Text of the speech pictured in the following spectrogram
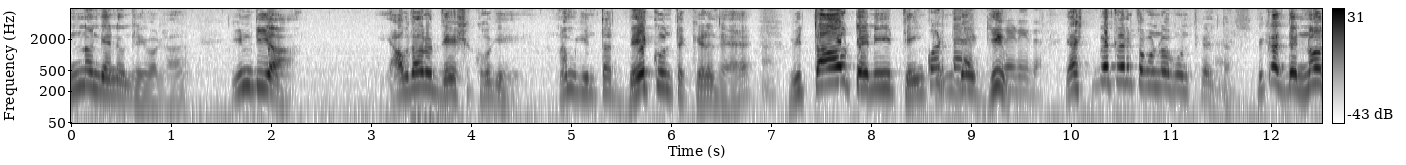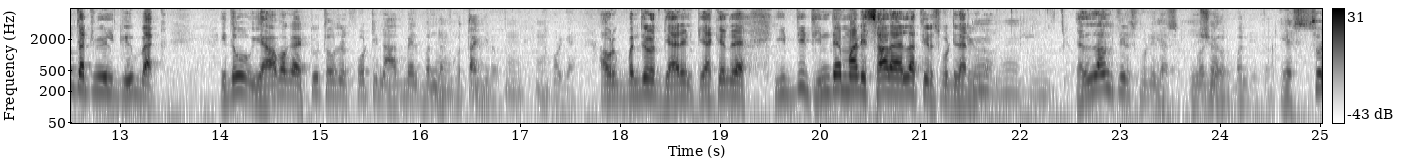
ಇನ್ನೊಂದೇನು ಅಂದರೆ ಇವಾಗ ಇಂಡಿಯಾ ಯಾವ್ದಾದ್ರು ದೇಶಕ್ಕೆ ಹೋಗಿ ನಮ್ಗಿಂತ ಬೇಕು ಅಂತ ಕೇಳಿದ್ರೆ ವಿತೌಟ್ ಎನಿಥಿಂಗ್ ಕೊಡ್ತಾರೆ, ಗಿವ್ ready. ಎಷ್ಟು ಬೇಕಾದ್ರೆ ತೊಗೊಂಡೋಗು ಅಂತ ಹೇಳ್ತಾರೆ. Because they know that will give back ಇದು ಯಾವಾಗ ಟೂ ತೌಸಂಡ್ ಫೋರ್ಟೀನ್ ಆದಮೇಲೆ ಬಂದ ಗೊತ್ತಾಗಿರೋದು. ಅವ್ರಿಗೆ. ಅವ್ರಿಗೆ ಬಂದಿರೋದು ಗ್ಯಾರಂಟಿ. ಯಾಕೆಂದರೆ ಇದ್ದಿದ್ದು ಹಿಂದೆ ಮಾಡಿ ಸಾಲ ಎಲ್ಲ ತೀರಿಸ್ಬಿಟ್ಟಿದ್ದಾರೆ ಇವರು. ಎಲ್ಲಾನು ತೀರಿಸ್ಬಿಟ್ಟಿದ್ದಾರೆ. ಮೋದಿ ಅವರು ಬಂದಿದ್ದಾರೆ. ಸೊ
